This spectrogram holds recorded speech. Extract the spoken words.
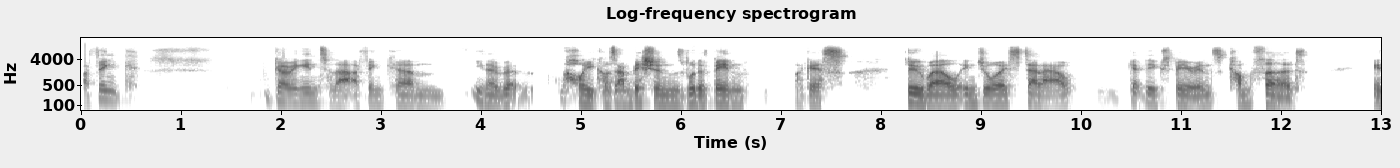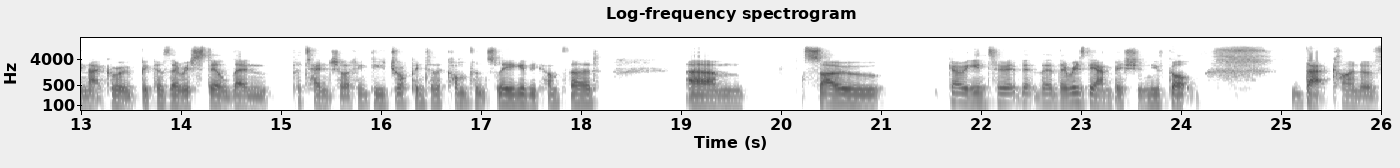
I think going into that, I think um, you know HJK's ambitions would have been, I guess, do well, enjoy, sell out, get the experience, come third in that group because there is still then potential. I think do you drop into the Conference League if you come third? Um, so going into it, th- th- there is the ambition. You've got that kind of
